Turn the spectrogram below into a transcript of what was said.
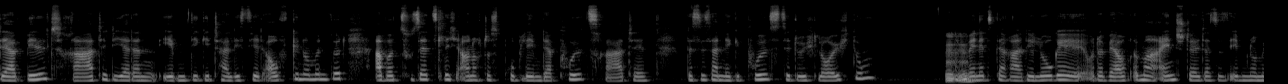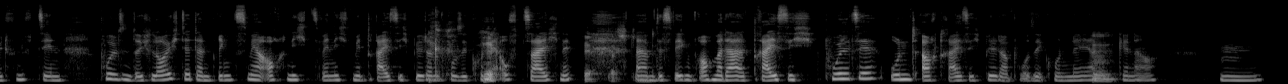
der Bildrate, die ja dann eben digitalisiert aufgenommen wird, aber zusätzlich auch noch das Problem der Pulsrate. Das ist eine gepulste Durchleuchtung. Mhm. Und wenn jetzt der Radiologe oder wer auch immer einstellt, dass es eben nur mit 15 Pulsen durchleuchtet, dann bringt es mir auch nichts, wenn ich mit 30 Bildern pro Sekunde ja. aufzeichne. Ja, ähm, deswegen braucht man da 30 Pulse und auch 30 Bilder pro Sekunde. Ja, mhm. genau. Mhm.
